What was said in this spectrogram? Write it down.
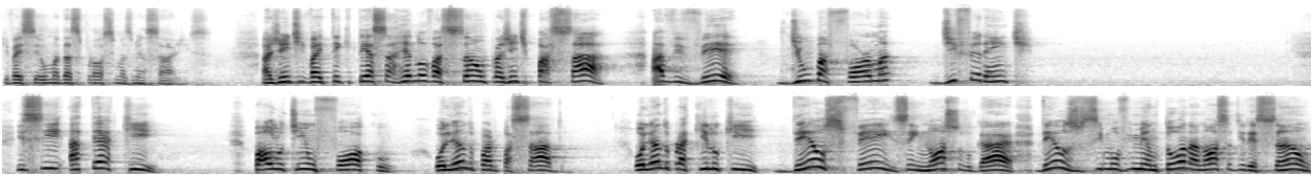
que vai ser uma das próximas mensagens. A gente vai ter que ter essa renovação para a gente passar a viver de uma forma diferente. E se até aqui Paulo tinha um foco olhando para o passado, olhando para aquilo que Deus fez em nosso lugar, Deus se movimentou na nossa direção,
